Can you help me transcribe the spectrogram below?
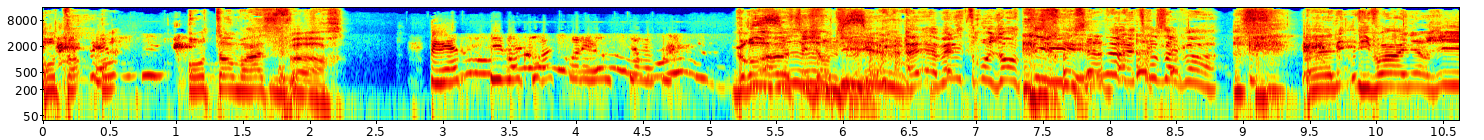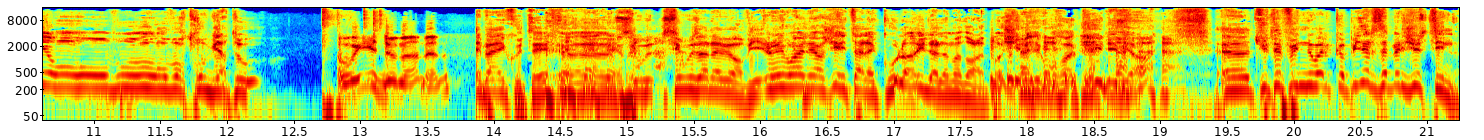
On t'en- on- on t'embrasse fort. Merci, bon courage pour l'émission. Gros, ah, c'est gentil. Elle, elle est trop gentille. Elle est trop sympa. Euh, Livreur Énergie, on vous, on vous retrouve bientôt. Oui, demain même. Eh ben écoutez, euh, si, vous, si vous en avez envie. Le Livreur Énergie est à la cool, hein, il a la main dans la poche, il est décontracté, il est bien. Euh, tu t'es fait une nouvelle copine, elle s'appelle Justine.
